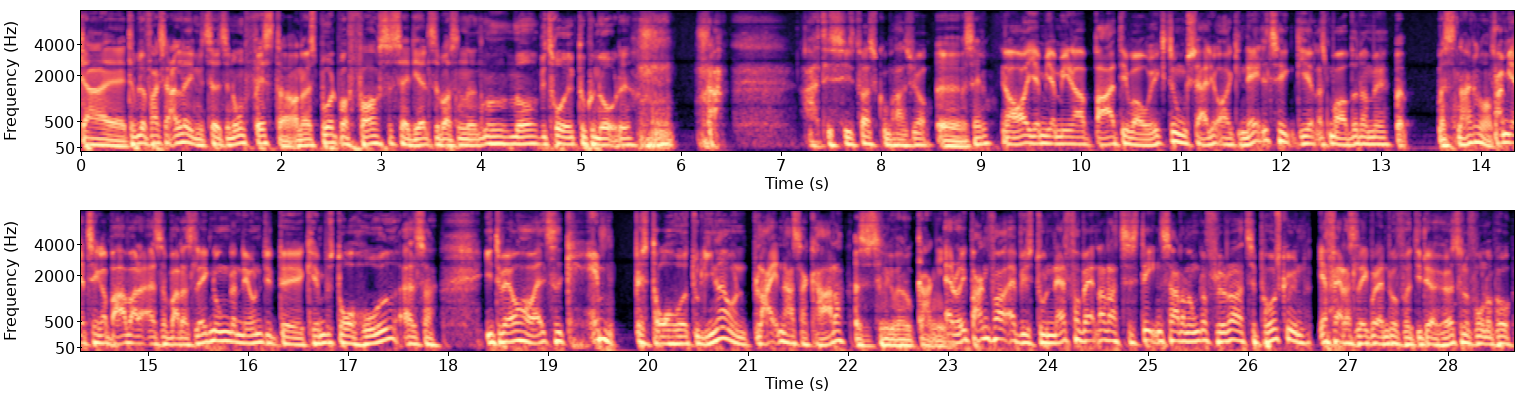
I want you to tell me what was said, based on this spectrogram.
der, øh, der blev faktisk aldrig inviteret til nogen fester, og når jeg spurgte hvorfor, så sagde de altid bare sådan noget, "Nå, nå, vi troede ikke, du kunne nå det. Ej, det sidste var sgu meget sjovt. Øh, hvad sagde du? Nå, jamen, jeg mener bare, det var jo ikke nogen særlig originale ting, de ellers mobbede dig med. Hva- Hvad snakker du om? Jamen, jeg tænker bare, var der, altså, var der slet ikke nogen, der nævnte dit øh, kæmpe store hoved? Altså, I dværge har jo altid kæmpe store hoved. Du ligner jo en bleg Nasser Carter. Altså, Silke, hvad er du gang i? Er du ikke bange for, at hvis du nat forvandler dig til sten, så er der nogen, der flytter dig til påskøen? Jeg fatter slet ikke, hvordan du har fået de der høretelefoner på.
